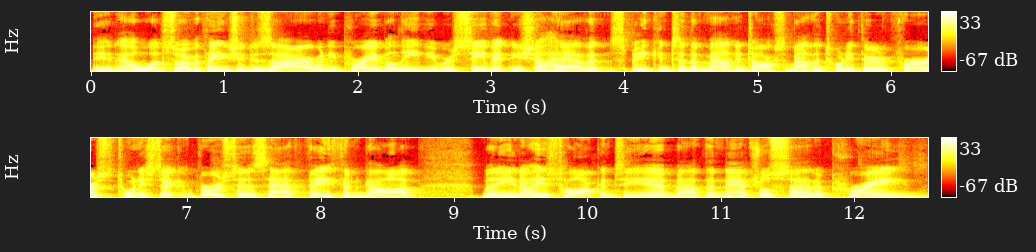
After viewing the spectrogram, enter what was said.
You know, whatsoever things you desire when you pray, believe you receive it, and you shall have it. Speaking to the mountain, he talks about the 23rd verse, 22nd verse says, have faith in God. But, you know, he's talking to you about the natural side of praying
